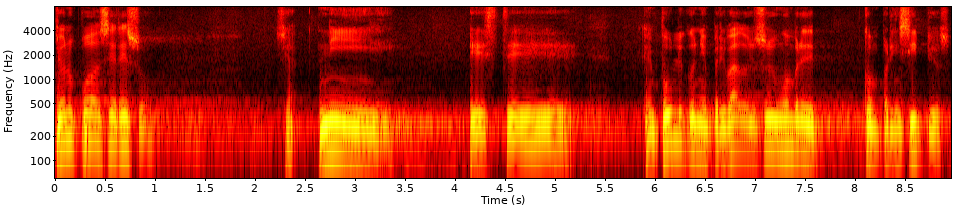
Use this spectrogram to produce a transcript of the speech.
yo no puedo hacer eso. O sea, ni este en público ni en privado, yo soy un hombre con principios.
